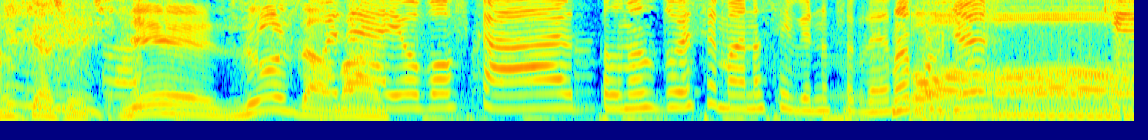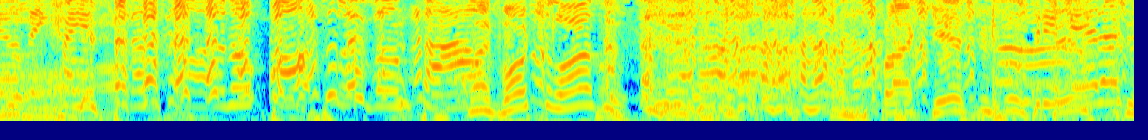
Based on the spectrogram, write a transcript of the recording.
Deus que ajude. Jesus Pois amado. é, eu vou ficar pelo menos duas semanas sem vir no programa. Mas por quê? Porque eu tenho que fazer recuperação, eu não posso levantar. Mas volte logo. pra que esse Primeira suspense?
